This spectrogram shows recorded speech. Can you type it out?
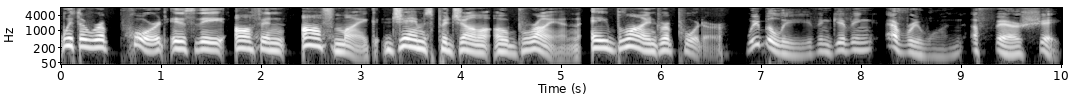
With a report is the often off mic James Pajama O'Brien, a blind reporter. We believe in giving everyone a fair shake.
